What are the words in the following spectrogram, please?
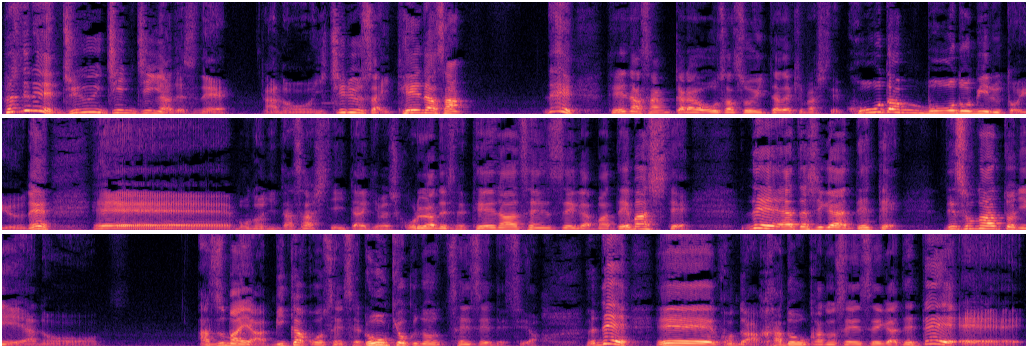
そしてね、11日にはですね、あの、一流祭テーナさん。で、テーナさんからお誘いいただきまして、講談ボードビルというね、えー、ものに出させていただきまして、これはですね、テーナー先生が、まあ、出まして、で、私が出て、で、その後に、あの、東谷美香子先生、浪曲の先生ですよ。で、えー、今度は華道家の先生が出て、え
